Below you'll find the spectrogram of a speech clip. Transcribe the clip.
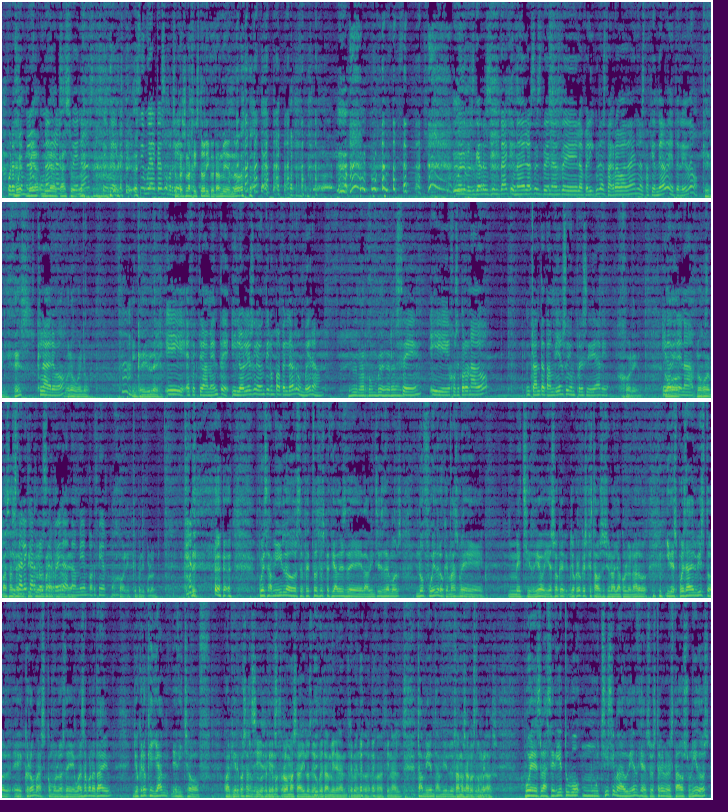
Por ejemplo, muy a- una de las caso. escenas... Sí, muy al, ca- sí, muy al caso Es porque... un personaje histórico también, ¿no? Bueno, pues es que resulta que una de las escenas de la película está grabada en la estación de AVE de Toledo. ¿Qué dices? Claro. Bueno, bueno. Hmm. Increíble. Y efectivamente, y Loles León tiene un papel de rumbera. Una rumbera. Sí, y José Coronado canta también Soy un presidiario. Joder. Y no diré nada. Luego me pasas y el sale título Carlos que Herrera también, por cierto. Joder, qué peliculón. pues a mí los efectos especiales de Da Vinci's Demons no fue de lo que más me, me chirrió y eso que yo creo que es que estaba obsesionado ya con Leonardo y después de haber visto eh, cromas como los de Once Upon a Time, yo creo que ya he dicho "Uf, cualquier cosa es Sí, mejor es que tenemos esto". cromas ahí, los de V también eran tremendos, ¿no? Al final También, también. los estamos acostumbrados. Pues la serie tuvo muchísima audiencia en su estreno en Estados Unidos.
